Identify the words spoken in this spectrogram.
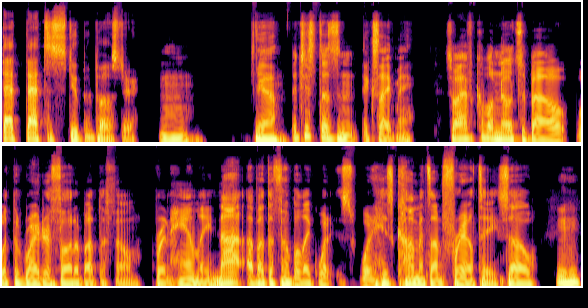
that that's a stupid poster. hmm Yeah, it just doesn't excite me. So I have a couple of notes about what the writer thought about the film, Brent Hanley, not about the film, but like what is what his comments on frailty. So Mhm.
